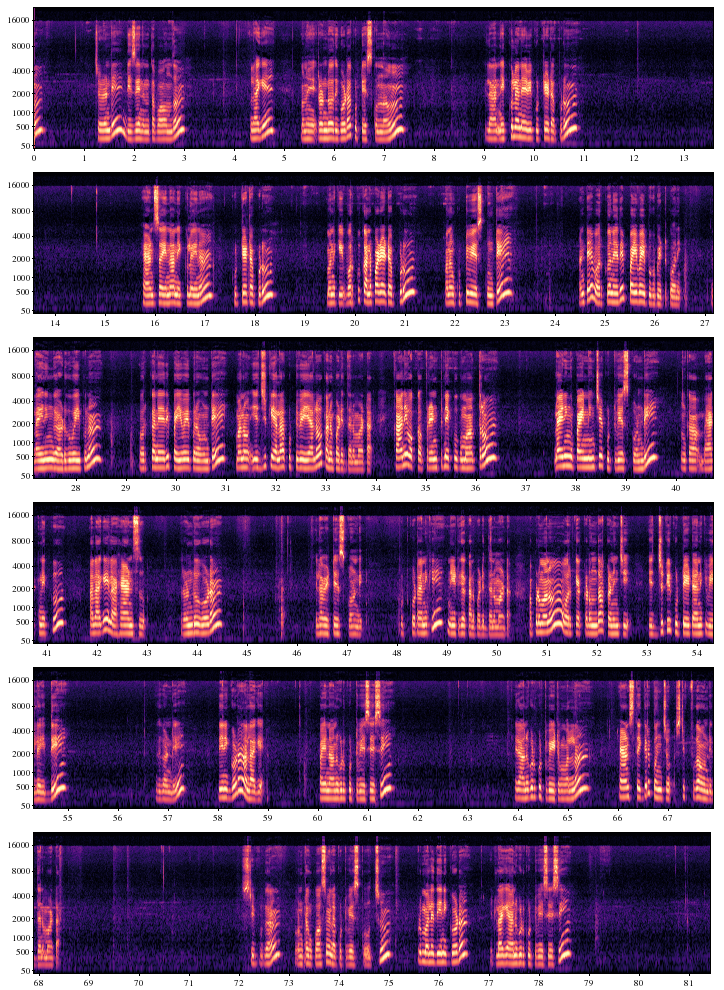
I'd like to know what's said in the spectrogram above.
చూడండి డిజైన్ ఎంత బాగుందో. అలాగే మనం రెండోది కూడా కుట్టేసుకుందాము. ఇలా నెక్కులు అనేవి కుట్టేటప్పుడు హ్యాండ్స్ అయినా నెక్కులైనా కుట్టేటప్పుడు మనకి వర్క్ కనపడేటప్పుడు మనం కుట్టు వేసుకుంటే అంటే వర్క్ అనేది పై వైపుకు పెట్టుకొని లైనింగ్ అడుగు వైపున వర్క్ అనేది పై వైపున ఉంటే మనం ఎడ్జ్కి ఎలా కుట్టు వేయాలో కనపడిద్ది అనమాట కానీ ఒక ఫ్రంట్ నెక్కుకు మాత్రం లైనింగ్ పైన నుంచే కుట్టు వేసుకోండి. ఇంకా బ్యాక్ నెక్ అలాగే ఇలా హ్యాండ్స్ రెండు కూడా ఇలా పెట్టేసుకోండి. కుట్టుకోవడానికి నీట్గా కనపడిద్ది అనమాట అప్పుడు మనం వర్క్ ఎక్కడ ఉందో అక్కడి నుంచి ఎజ్జుకి కుట్టేయటానికి వీలైద్ది. ఇదిగోండి. దీనికి కూడా అలాగే పైన అనుగుడు కుట్టు వేసేసి ఇలా అనుగుడు కుట్టు వేయటం వల్ల హ్యాండ్స్ దగ్గర కొంచెం స్టిఫ్గా ఉండిద్ది అనమాట స్టిఫ్గా ఉండటం కోసం ఇలా కుట్టు వేసుకోవచ్చు. ఇప్పుడు మళ్ళీ దీనికి కూడా ఇట్లాగే అనుగుడు కుట్టు వేసేసి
